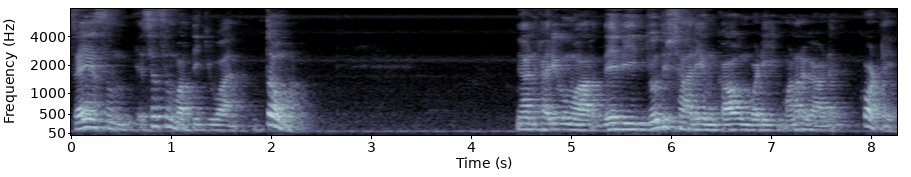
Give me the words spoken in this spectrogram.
ശ്രേയസ്സും യശസ്സും വർദ്ധിക്കുവാൻ ഉത്തമമാണ്. ഞാൻ ഹരികുമാർ ദേവി ജ്യോതിഷാലയം കാവുംപടി മണർകാട് കോട്ടയം.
